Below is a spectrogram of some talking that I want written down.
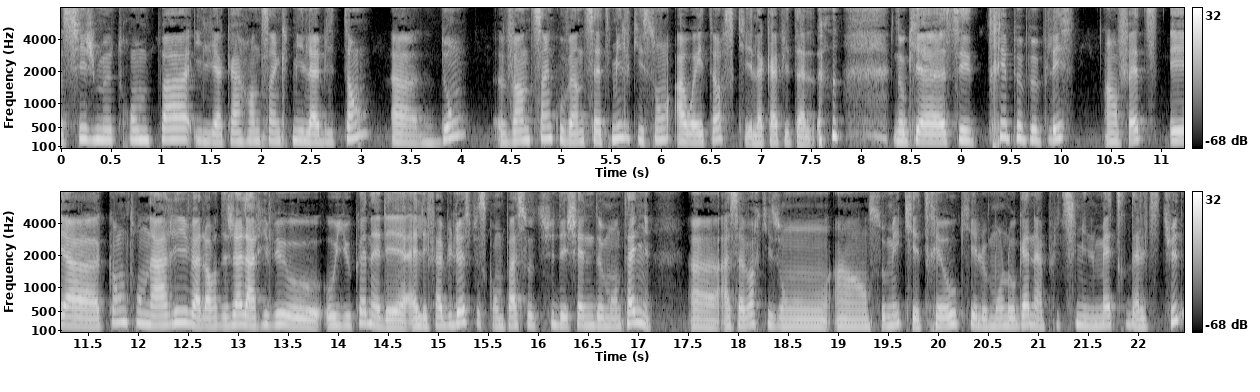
si je me trompe pas, il y a 45 000 habitants, dont 25 ou 27 000 qui sont à Whitehorse, qui est la capitale. Donc c'est très peu peuplé en fait. Et euh, quand on arrive, alors déjà l'arrivée au, au, Yukon, elle est, elle est fabuleuse parce qu'on passe au-dessus des chaînes de montagnes. Euh, à savoir qu'ils ont un sommet qui est très haut, qui est le mont Logan à plus de 6000 mètres d'altitude.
